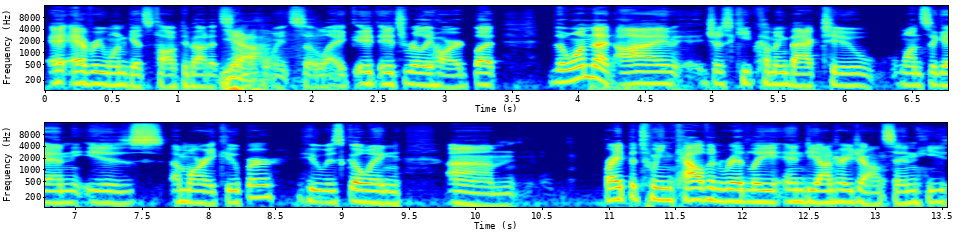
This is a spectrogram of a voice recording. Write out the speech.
everyone gets talked about at some yeah. point. So like it, it's really hard. But the one that I just keep coming back to once again is Amari Cooper, who is going um, right between Calvin Ridley and DeAndre Johnson. He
